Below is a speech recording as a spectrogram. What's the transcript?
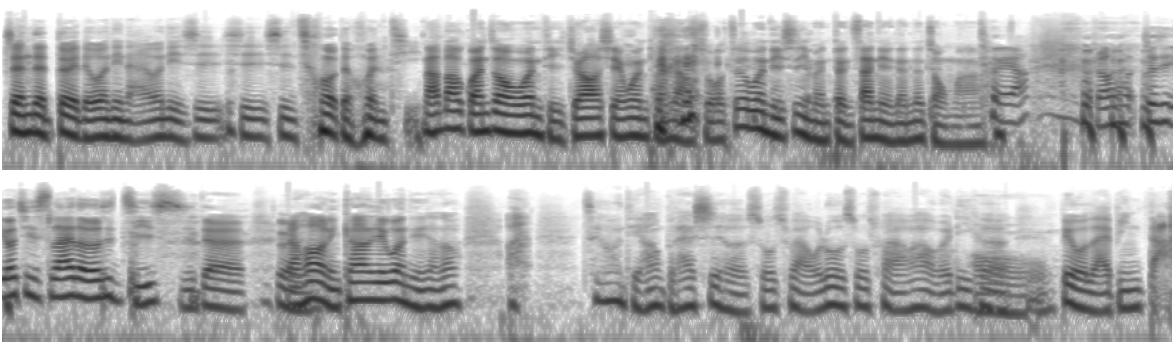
真的对的问题，哪个问题是是是错的问题。拿到观众的问题，就要先问团长说：“ 这个问题是你们等三年的那种吗？”对啊，然后就是尤其 slide 都是及时的，然后你看到那些问题，想说啊，这个问题好像不太适合说出来。我如果说出来的话，我会立刻被我来宾打。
